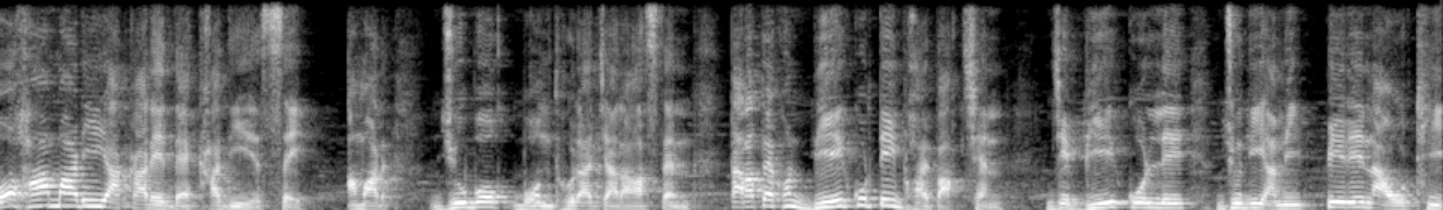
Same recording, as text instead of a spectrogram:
মহামারী আকারে দেখা দিয়েছে। আমার যুবক বন্ধুরা যারা আছেন, তারা তো এখন বিয়ে করতেই ভয় পাচ্ছেন যে বিয়ে করলে যদি আমি পেরে না উঠি,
